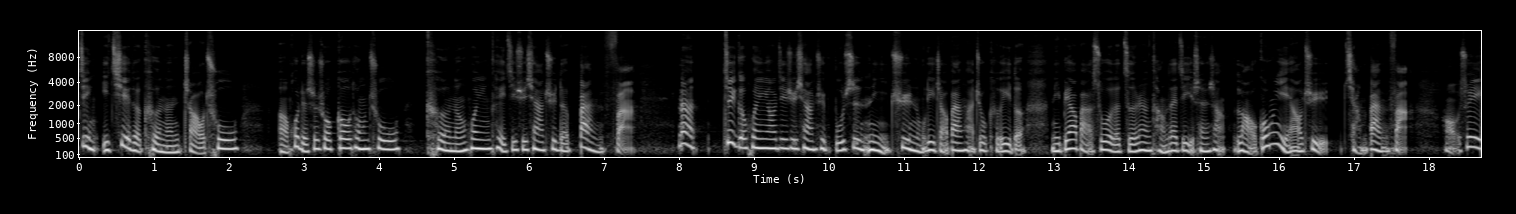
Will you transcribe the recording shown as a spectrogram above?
尽一切的可能找出，呃，或者是说沟通出可能婚姻可以继续下去的办法。那这个婚姻要继续下去，不是你去努力找办法就可以的，你不要把所有的责任扛在自己身上，老公也要去想办法。好，所以，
